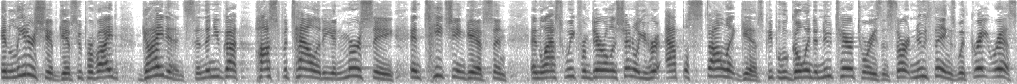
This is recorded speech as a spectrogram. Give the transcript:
and leadership gifts who provide guidance. And then you've got hospitality and mercy and teaching gifts. And, and last week from Daryl and Cheryl, you heard apostolic gifts, people who go into new territories and start new things with great risk.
